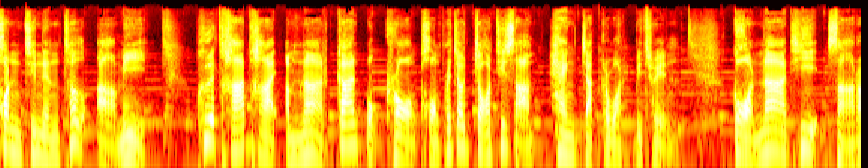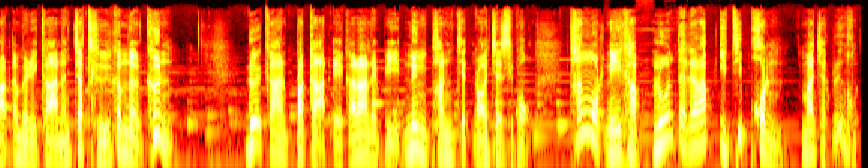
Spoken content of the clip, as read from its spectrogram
Continental Army เพื่อท้าทายอำนาจการปกครองของพระเจ้าจอร์จที่ 3 แห่งจักรวรรดิบริเตนก่อนหน้าที่สหรัฐอเมริกานั้นจะถือกำเนิดขึ้น ด้วยการประกาศเอกราชในปี 1776 ทั้งหมดนี้ครับล้วนแต่ได้รับอิทธิพลมาจากเรื่องของ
